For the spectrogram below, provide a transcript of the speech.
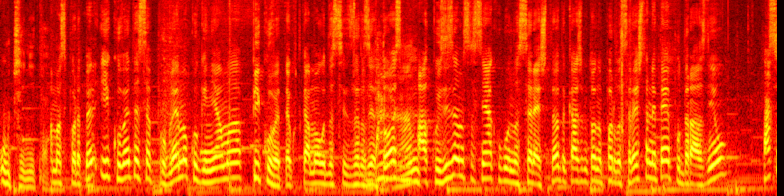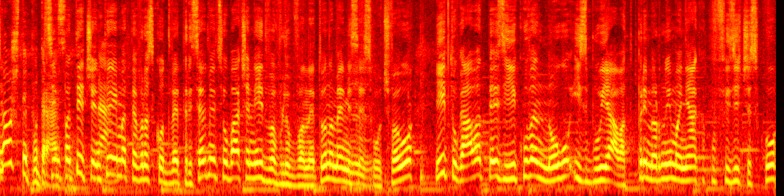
учените. Ама според мен иковете са проблем, ако ги няма пиковете, ако така могат да се заразят. Тоест, ако излизам с някого на среща, да кажем той на първа среща, не те е подразнил, Пак да те подразни. Симпатичен ти, имате връзка от 2-3 седмици, обаче не идва влюбването, на мен ми се е случвало. И тогава тези икове много избояват. Примерно има някакво физическо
